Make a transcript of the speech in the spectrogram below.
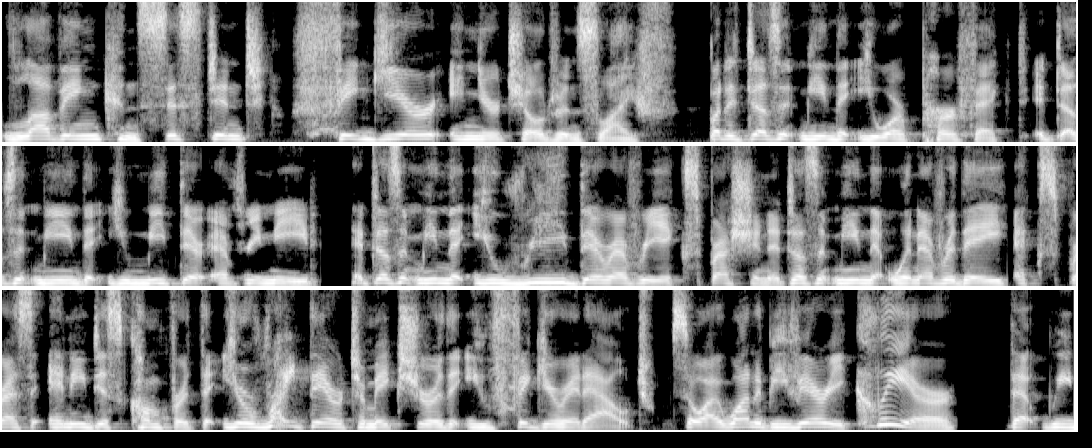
loving, consistent figure in your children's life. But it doesn't mean that you are perfect. It doesn't mean that you meet their every need. It doesn't mean that you read their every expression. It doesn't mean that whenever they express any discomfort that you're right there to make sure that you figure it out. So I want to be very clear that we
